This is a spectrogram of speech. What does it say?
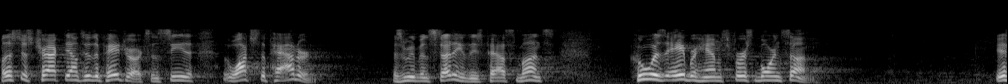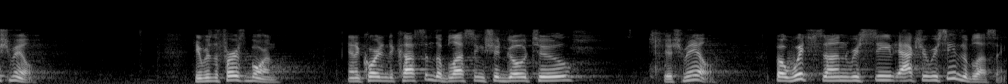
Let's just track down through the patriarchs and see, watch the pattern. As we've been studying these past months, who was Abraham's firstborn son? Ishmael. He was the firstborn. And according to custom, the blessing should go to Ishmael. But which son received, actually received the blessing?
